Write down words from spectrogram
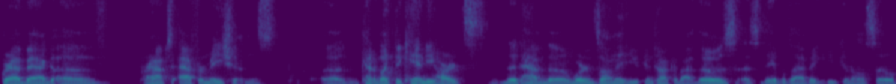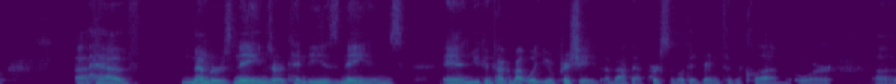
grab bag of perhaps affirmations, uh, kind of like the candy hearts that have the words on it. You can talk about those as a table topic. You can also uh, have members' names or attendees' names, and you can talk about what you appreciate about that person, what they bring to the club, or uh,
